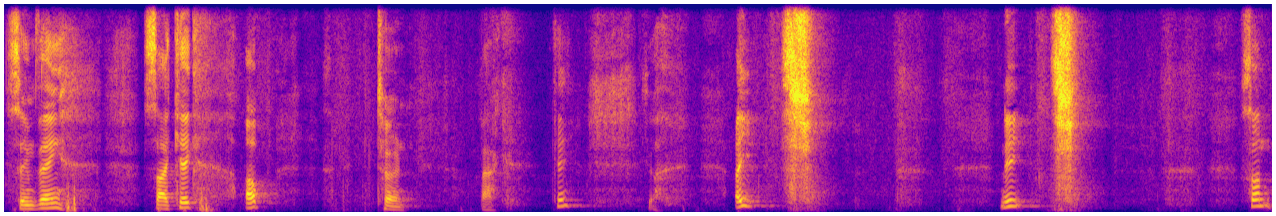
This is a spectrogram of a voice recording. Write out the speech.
Same thing. Side kick, up, turn, back. Okay. Go. Eight. Knee. Sun.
